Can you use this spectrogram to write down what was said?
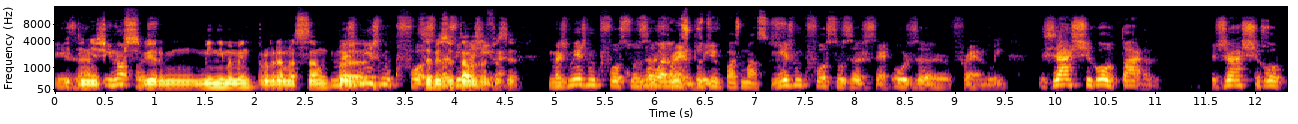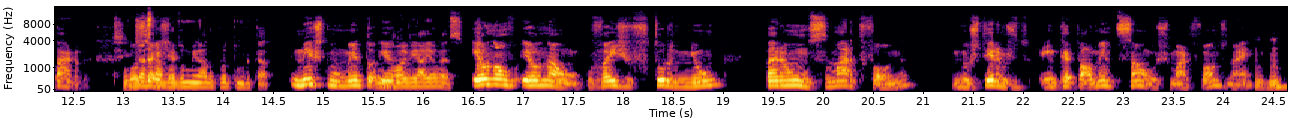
Exato. E tinhas que não- perceber minimamente programação Mas para mesmo que fosse, saber se o que estavas a fazer. Mas mesmo que fosse Não um user-friendly, massas. mesmo que fosse user- user-friendly, já chegou tarde. Já chegou tarde. Sim. Ou Já seja, estava dominado por outro mercado. Neste momento, eu, e eu, não, eu não vejo futuro nenhum para um smartphone, nos termos de- em que atualmente são os smartphones, não é? Uhum.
